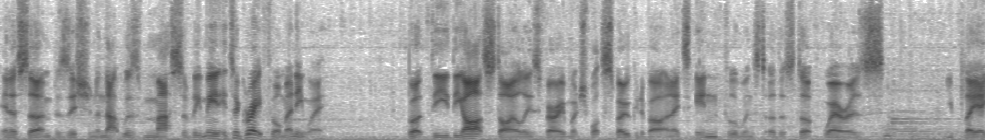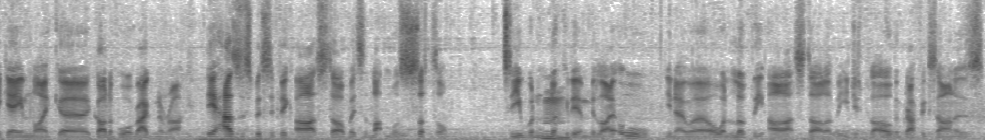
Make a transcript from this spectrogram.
in a certain position, and that was massively. I mean, it's a great film anyway but the the art style is very much what's spoken about and it's influenced other stuff whereas you play a game like uh, god of war ragnarok it has a specific art style but it's a lot more subtle so you wouldn't look Hmm. at it and be like oh you know uh, oh i love the art style of it you just be like oh the graphics aren't as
